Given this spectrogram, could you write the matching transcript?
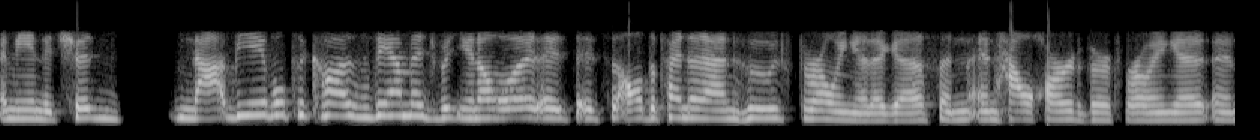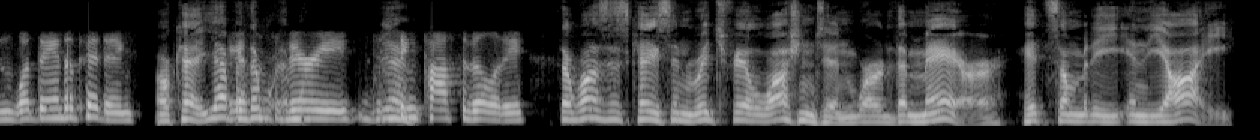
I mean, it should not be able to cause damage, but you know what? It's, it's all dependent on who's throwing it, I guess, and, and how hard they're throwing it and what they end up hitting. Okay, yeah, but there, it's a very distinct yeah. possibility. There was this case in Ridgefield, Washington, where the mayor hit somebody in the eye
